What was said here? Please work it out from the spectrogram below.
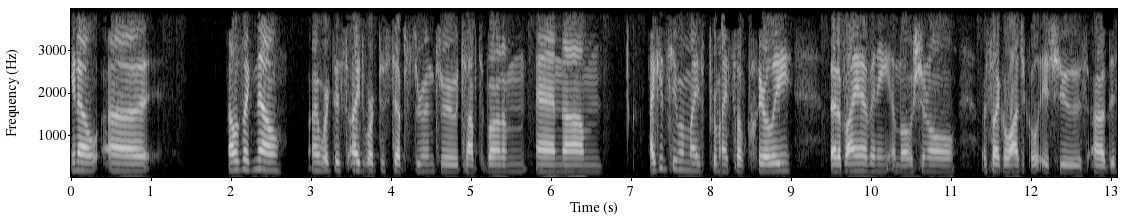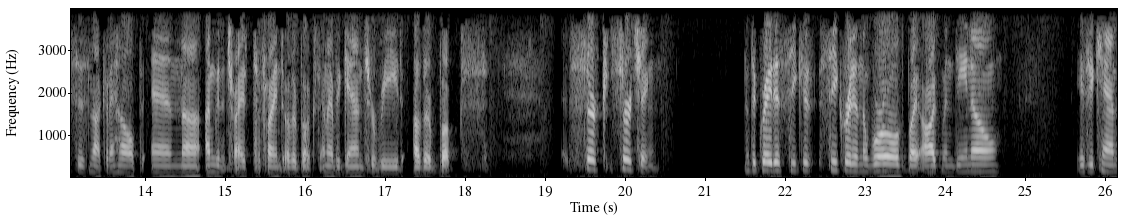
you know uh i was like no I worked this. I'd worked the steps through and through, top to bottom, and um, I can see for, my, for myself clearly that if I have any emotional or psychological issues, uh, this is not going to help, and uh, I'm going to try to find other books. And I began to read other books. Ser- searching, The Greatest Secret, Secret in the World by Og Mandino. If you can't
